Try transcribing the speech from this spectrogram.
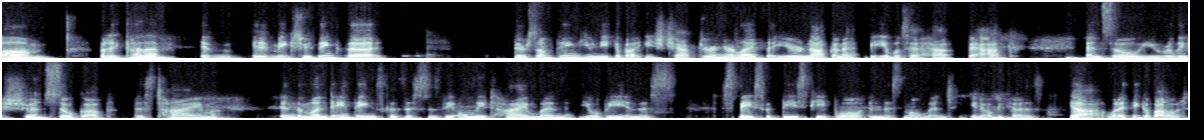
Mhm. um but it kind of it it makes you think that there's something unique about each chapter in your life that you're not going to be able to have back Mhm. and so you really should soak up this time in the mundane things because this is the only time when you'll be in this space with these people in this moment you know Mhm. because yeah when i think about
